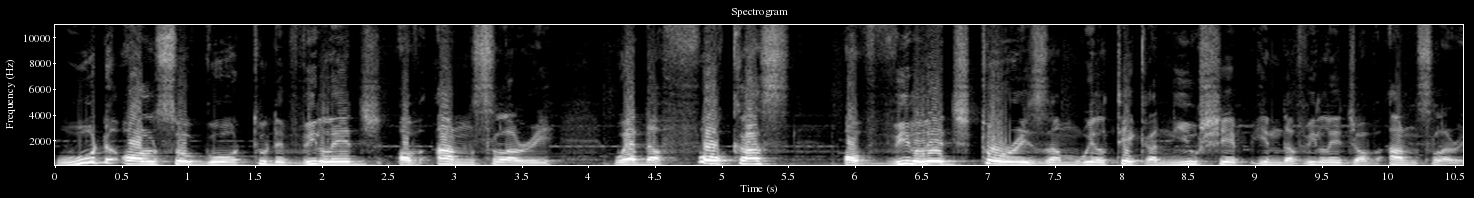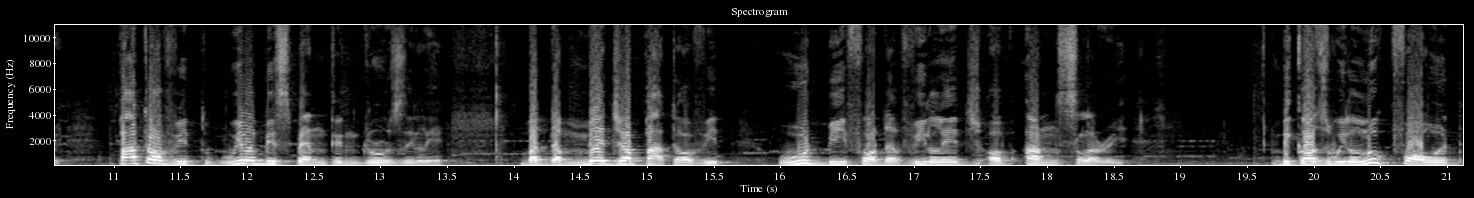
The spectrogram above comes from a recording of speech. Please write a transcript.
would also go to the village of Anse La Raye, where the focus of village tourism will take a new shape in the village of Anse La Raye. Part of it will be spent in Gros Islet, but the major part of it would be for the village of Anse La Raye. Because we look forward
